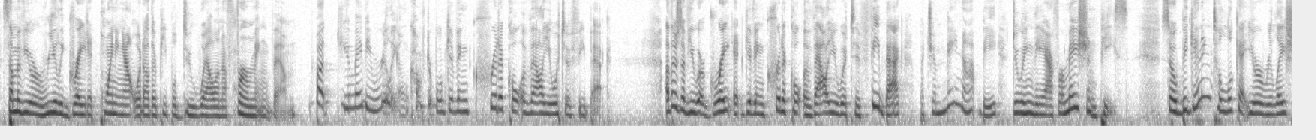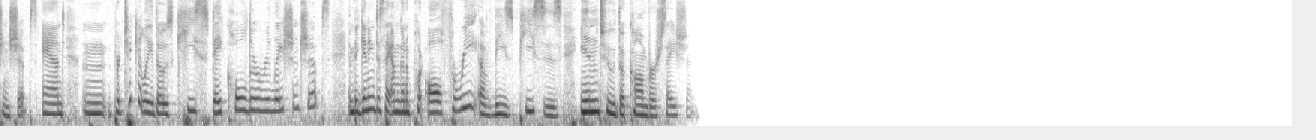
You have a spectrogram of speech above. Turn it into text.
Some of you are really great at pointing out what other people do well and affirming them, but you may be really uncomfortable giving critical evaluative feedback. Others of you are great at giving critical evaluative feedback, but you may not be doing the affirmation piece. So, beginning to look at your relationships and um, particularly those key stakeholder relationships, and beginning to say, I'm going to put all three of these pieces into the conversation.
